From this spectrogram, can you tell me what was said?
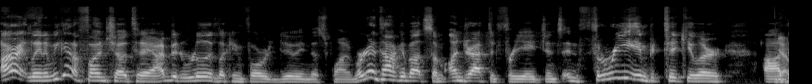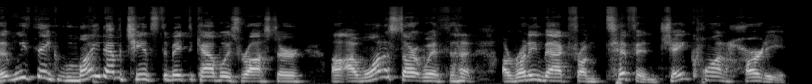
all right, Landon, we got a fun show today. I've been really looking forward to doing this one. We're going to talk about some undrafted free agents and three in particular uh, yeah. that we think might have a chance to make the Cowboys roster. Uh, I want to start with uh, a running back from Tiffin, Jaquan Hardy,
